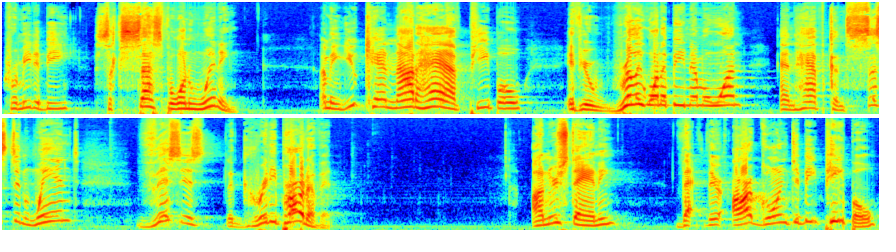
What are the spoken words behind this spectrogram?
for me to be successful in winning. I mean, you cannot have people, if you really want to be number one and have consistent wins, this is the gritty part of it. Understanding that there are going to be people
